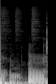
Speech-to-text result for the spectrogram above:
Uh, uh.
